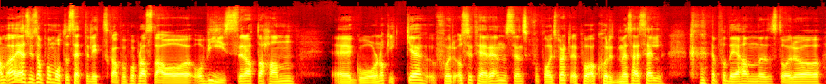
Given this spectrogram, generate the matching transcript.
han, jeg syns han på en måte setter litt skapet på plass da, og, og viser at han eh, går nok ikke, for å sitere en svensk fotballekspert, eh, på akkord med seg selv på det han eh, står, og,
